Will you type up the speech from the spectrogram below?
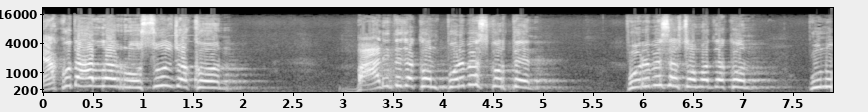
একদা আল্লাহর রসুল যখন বাড়িতে যখন প্রবেশ করতেন, পরিবেশের সময় যখন কোনো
